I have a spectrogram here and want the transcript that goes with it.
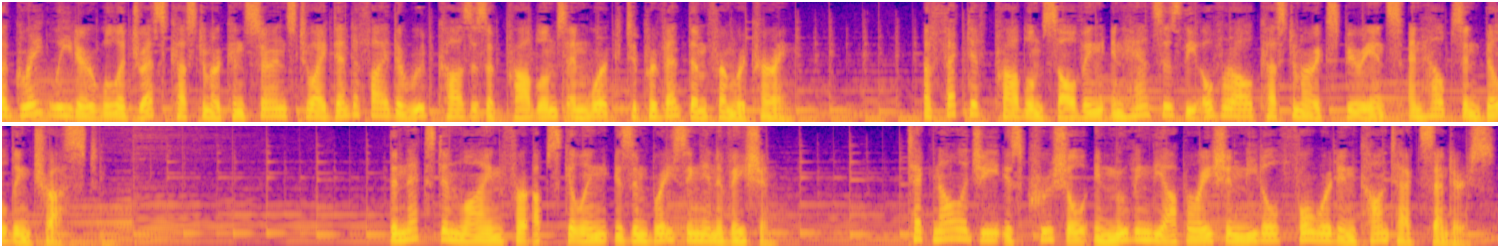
A great leader will address customer concerns to identify the root causes of problems and work to prevent them from recurring. Effective problem solving enhances the overall customer experience and helps in building trust. The next in line for upskilling is embracing innovation. Technology is crucial in moving the operation needle forward in contact centers.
